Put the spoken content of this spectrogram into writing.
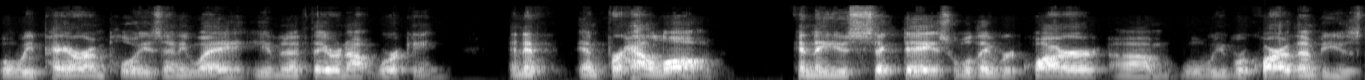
will we pay our employees anyway, even if they are not working? And if and for how long? Can they use sick days? Will they require? Um, will we require them to use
